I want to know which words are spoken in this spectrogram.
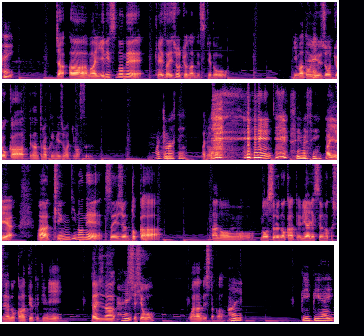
はい。じゃあ、まあ、イギリスのね、経済状況なんですけど、今どういう状況かってなんとなくイメージ湧きます？湧きません。湧きます すいません。あ、いやいや。まあ、金利のね、水準とか、あのーどうするのかって、利上げするのかしないのかっていう時に、大事なはい指標は何でしたか、はい。PPI。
